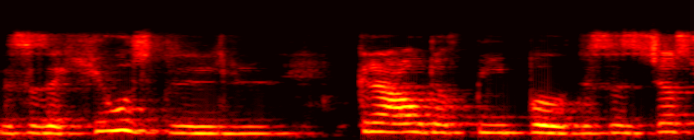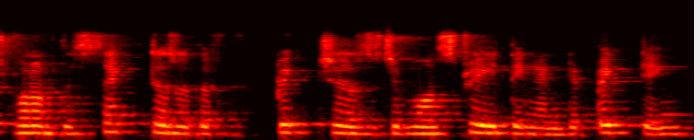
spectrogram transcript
This is a huge crowd of people. This is just one of the sectors of the pictures demonstrating and depicting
